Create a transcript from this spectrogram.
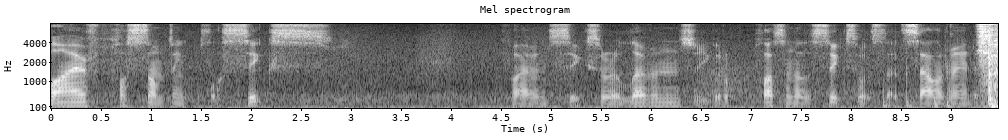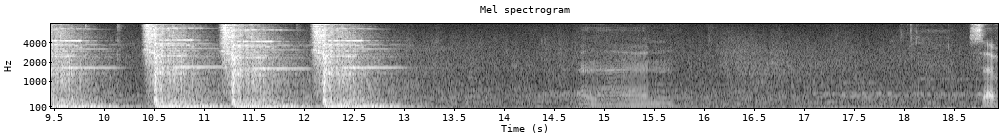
5 plus something plus 6. 5 and 6 are 11, so you got a plus another 6, so it's that salamander. And then 7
